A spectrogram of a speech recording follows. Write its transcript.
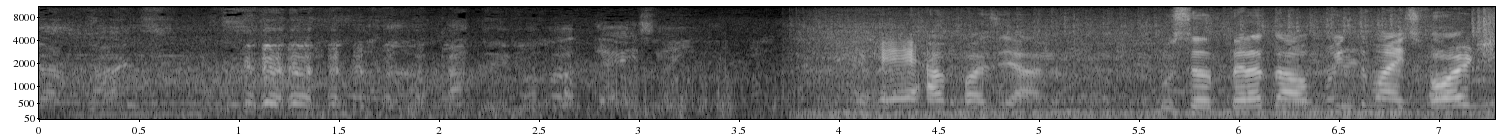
atrás. Cadeirinha 10 aí. É, rapaziada. O Santana tava muito mais forte.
